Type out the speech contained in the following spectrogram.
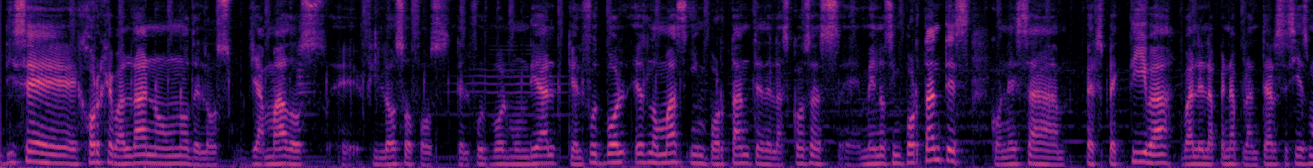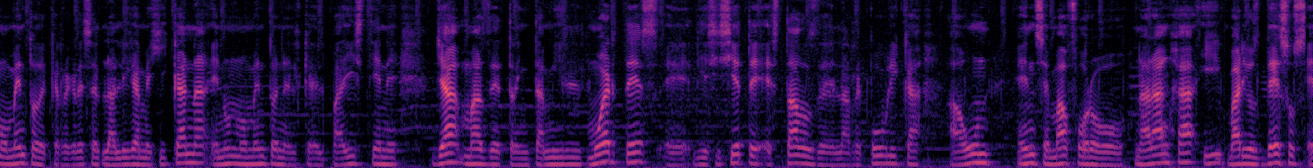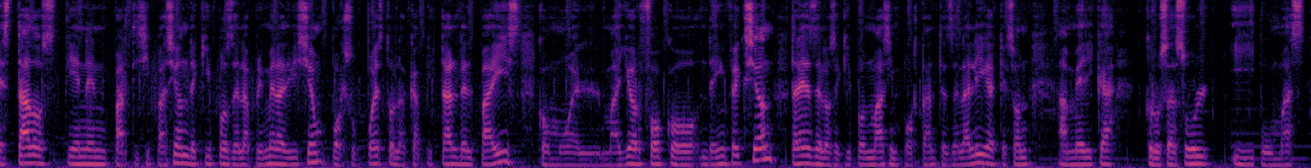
Dice Jorge Valdano, uno de los llamados eh, filósofos del fútbol mundial, que el fútbol es lo más importante de las cosas eh, menos importantes. Con esa perspectiva vale la pena plantearse si es momento de que regrese la Liga Mexicana en un momento en el que el país tiene ya más de 30 mil muertes, 17 eh, estados de la República aún en semáforo naranja y varios de esos estados tienen participación de equipos de la primera división, por supuesto la capital del país como el mayor foco de infección, tres de los equipos más importantes de la liga que son América, Cruz Azul y Pumas.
